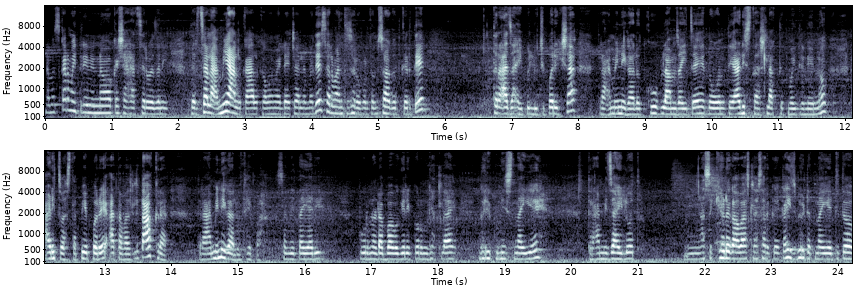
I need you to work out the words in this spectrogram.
नमस्कार मैत्रिणींना कशा आहात सर्वजणी? तर चला मी अलका अलका मम्या चॅनलमध्ये सर्वांचं सर्वप्रथम स्वागत करते. तर आज आहे पिल्लूची परीक्षा. तर आम्ही निघालो खूप लांब जायचं आहे. दोन ते अडीच तास लागतात मैत्रिणींनो. अडीच वाजता पेपर आहे आता वाजले तर अकरा. तर आम्ही निघालो ते पा सगळी तयारी पूर्ण डब्बा वगैरे करून घेतला आहे घरी कुणीच नाही आहे तर आम्ही जायलोत असं खेडगाव असल्यासारखं काहीच भेटत नाही आहे तिथं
